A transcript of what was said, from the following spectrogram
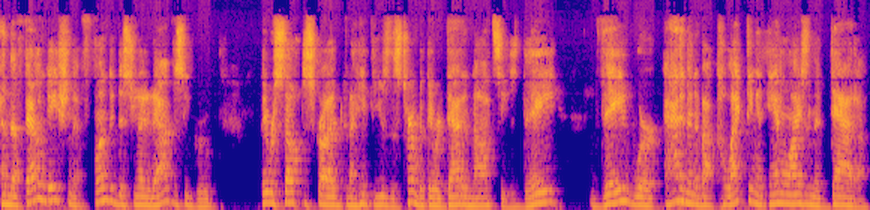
And the foundation that funded this United Advocacy Group, they were self-described, and I hate to use this term, but they were data Nazis. They they were adamant about collecting and analyzing the data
